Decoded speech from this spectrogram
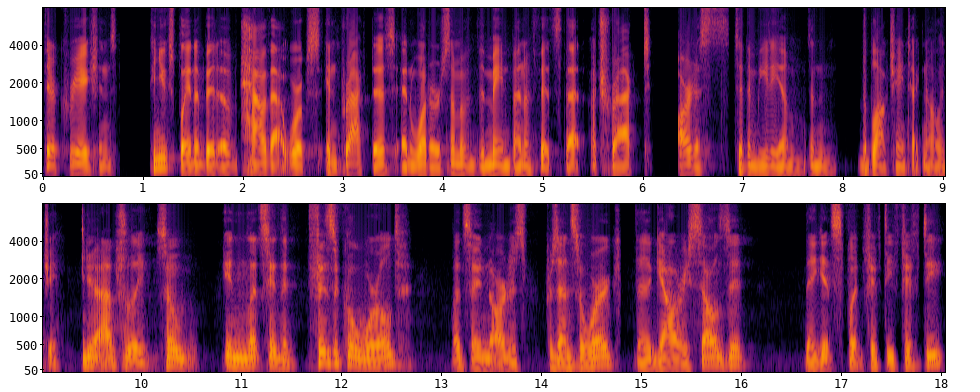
their creations. Can you explain a bit of how that works in practice and what are some of the main benefits that attract artists to the medium and the blockchain technology? Yeah, absolutely. So, in let's say the physical world, let's say an artist presents a work, the gallery sells it, they get split 50 50.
